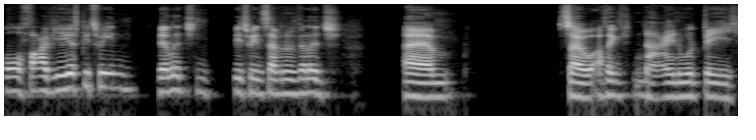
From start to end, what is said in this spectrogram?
four or five years between Village and between Seven and Village. Um, so I think nine would be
